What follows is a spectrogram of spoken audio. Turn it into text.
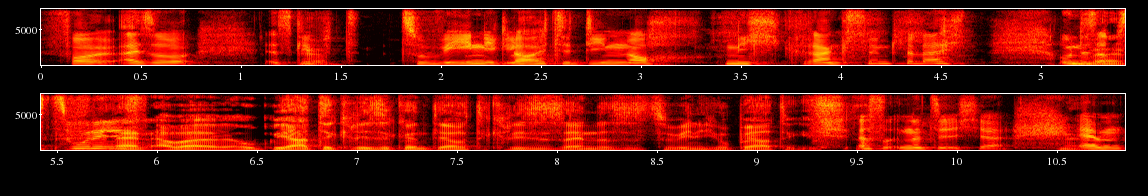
Voll. Also es gibt. Zu wenig Leute, die noch nicht krank sind vielleicht. Und das nein, Absurde ist... Nein, aber Opiate-Krise könnte ja auch die Krise sein, dass es zu wenig Opiate gibt. Also natürlich, ja. ja. Ähm,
